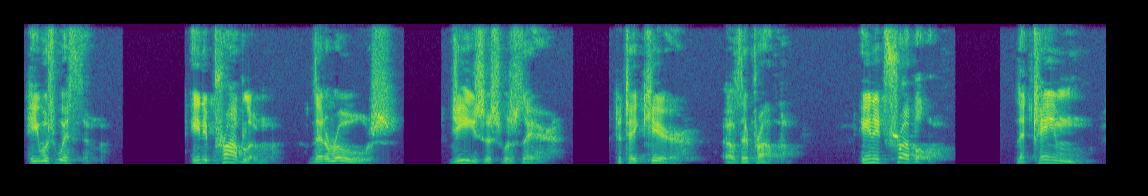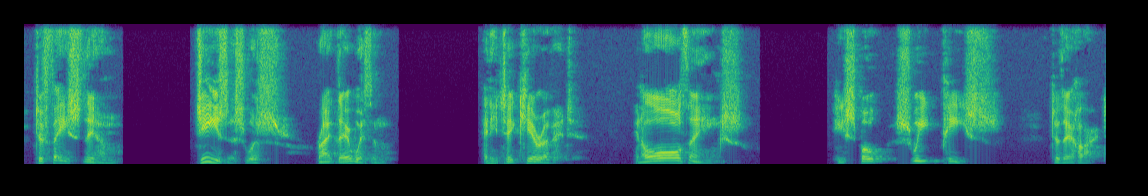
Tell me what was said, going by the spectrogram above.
he was with them. Any problem that arose, Jesus was there to take care of their problem. Any trouble that came to face them, Jesus was right there with them. And he'd take care of it. In all things, he spoke sweet peace to their heart.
